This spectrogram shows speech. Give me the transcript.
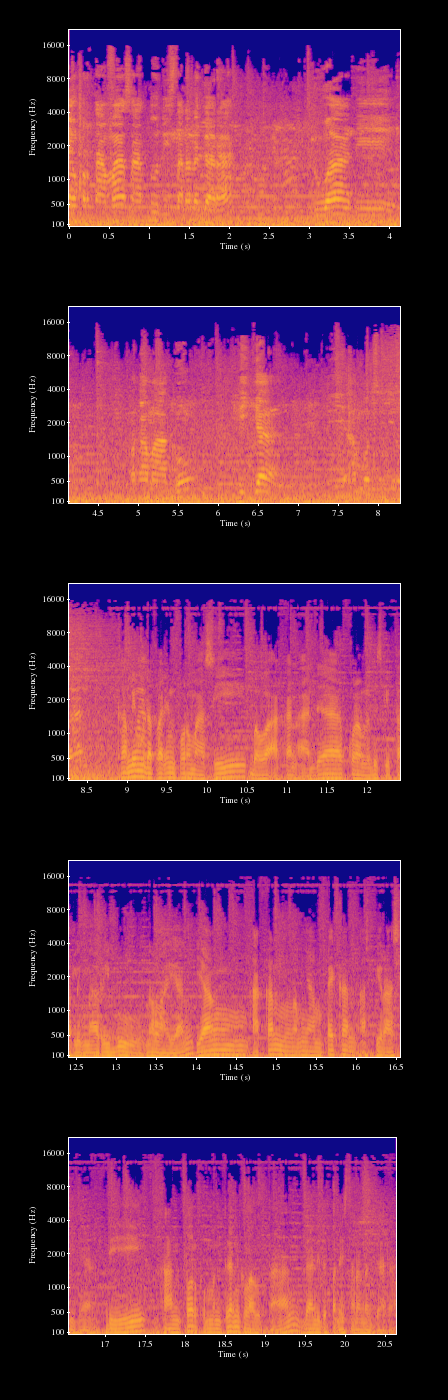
Yang pertama satu di Istana Negara dua di Mahkamah Agung tiga di Ambon 9 Kami mendapat informasi bahwa akan ada kurang lebih sekitar 5.000 nelayan yang akan menyampaikan aspirasinya di kantor Kementerian Kelautan dan di depan Istana Negara.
